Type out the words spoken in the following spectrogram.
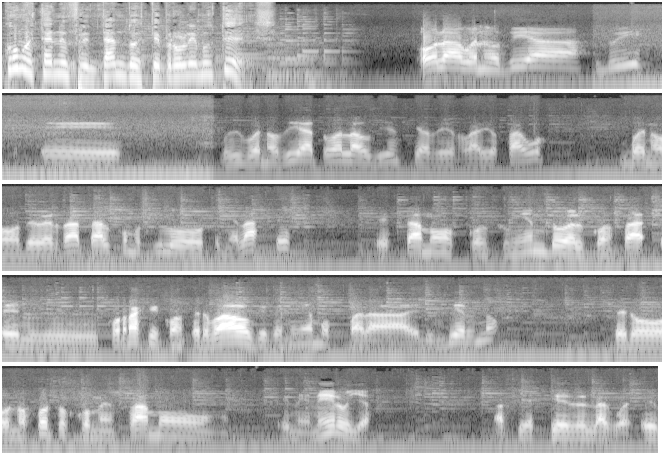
cómo están enfrentando este problema ustedes. Hola, buenos días Luis. Eh, muy buenos días a toda la audiencia de Radio Sago. Bueno, de verdad, tal como tú lo señalaste, estamos consumiendo el, el forraje conservado que teníamos para el invierno, pero nosotros comenzamos en enero ya. Así es que, eh,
